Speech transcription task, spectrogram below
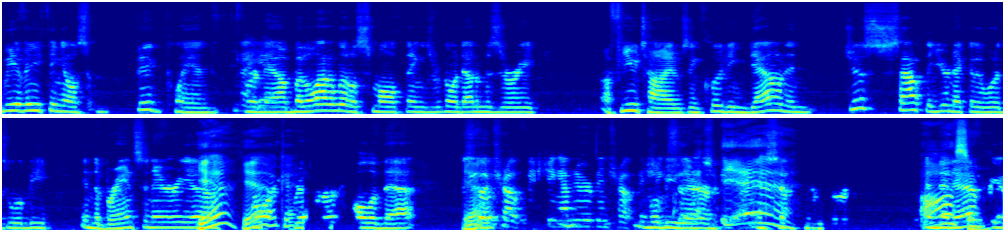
we have anything else big planned Not for now, but a lot of little small things. We're going down to Missouri a few times, including down in just south of your neck of the woods. We'll be in the Branson area. yeah yeah Roaring okay River, all of that. Yeah. go trout fishing. I've never been trout fishing. We'll be so there. That should be fun. In yeah September. And then awesome every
